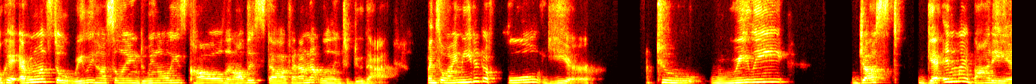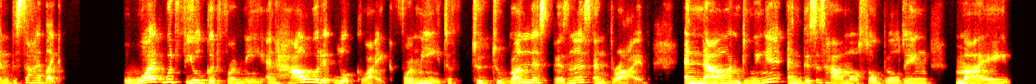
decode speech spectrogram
okay, everyone's still really hustling, doing all these calls and all this stuff, and I'm not willing to do that. And so I needed a full year to really just get in my body and decide like what would feel good for me and how would it look like for me to to to run this business and thrive? And now i'm doing it and this is how i'm also building my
